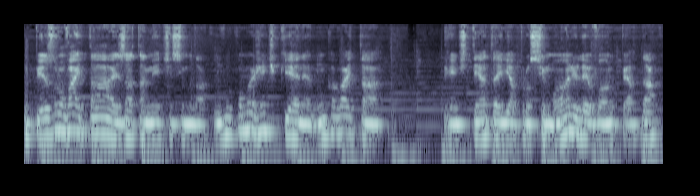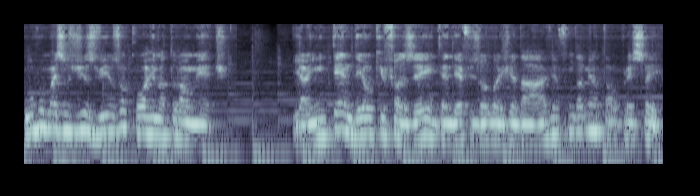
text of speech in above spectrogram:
o peso não vai estar exatamente em cima da curva como a gente quer, né? Nunca vai estar. A gente tenta ir aproximando e levando perto da curva, mas os desvios ocorrem naturalmente. E aí entender o que fazer, entender a fisiologia da ave é fundamental para isso aí.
